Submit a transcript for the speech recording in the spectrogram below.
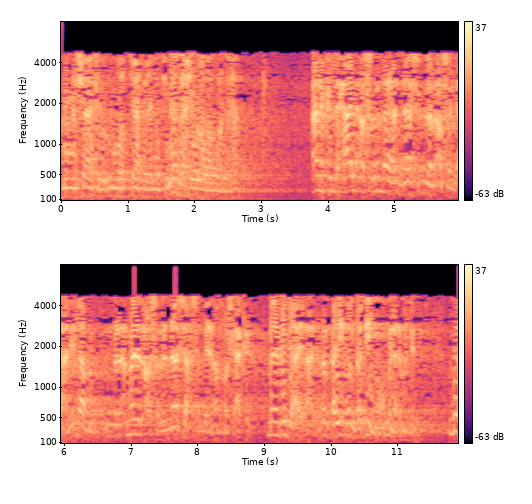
بالمشاكل والأمور التافهة التي لا داعي ولا ضرورة لها؟ على كل حال أصل الناس من الأصل يعني لابد من الأصل الناس يحصل بينهم مشاكل من البداية يعني من قديم من قديم ومن من جديد. من,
